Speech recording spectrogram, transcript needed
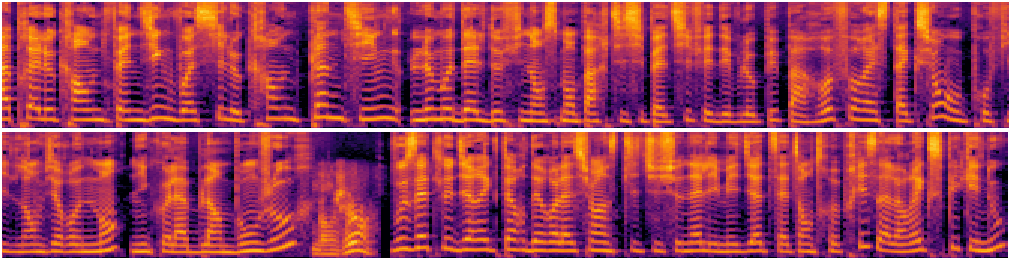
Après le crowdfunding, voici le crowdplanting. Le modèle de financement participatif est développé par Reforest Action au profit de l'environnement. Nicolas Blin, bonjour. Bonjour. Vous êtes le directeur des relations institutionnelles et médias de cette entreprise. Alors expliquez-nous,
